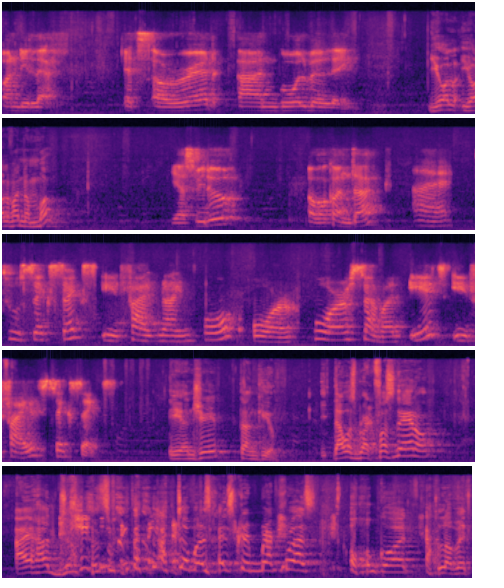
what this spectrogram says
on the left. It's a red and gold building. You all, you all have a number? Yes, we do. Our contact? Uh, 266-8594 or 478-8566. A&J, thank you. That was breakfast there, no? I had Thomas ice cream breakfast. Oh God, I love it.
